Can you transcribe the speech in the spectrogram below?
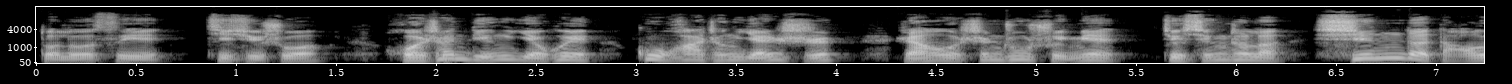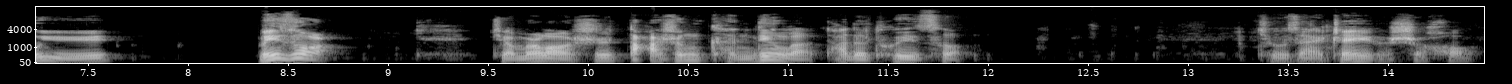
多罗西继续说：“火山顶也会固化成岩石，然后伸出水面，就形成了新的岛屿。”没错，卷毛老师大声肯定了他的推测。就在这个时候，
